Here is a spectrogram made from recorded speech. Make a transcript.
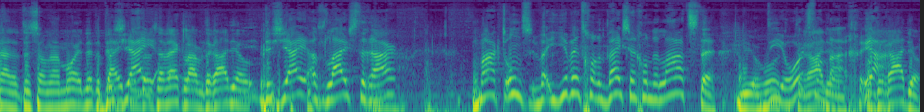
Ja, dat is dan mooi. Net op dus tijd, jij, dan zijn wij klaar met de radio. Dus jij als luisteraar maakt ons, je bent gewoon, wij zijn gewoon de laatste die je hoort, die je hoort radio, vandaag. Op ja, de radio.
